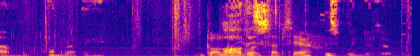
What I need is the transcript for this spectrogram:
um, underground thingy. Got a lot Oh, of this- footsteps here. This window's open.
